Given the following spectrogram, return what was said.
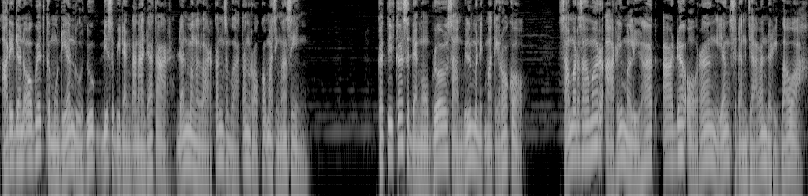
Ari dan Obed kemudian duduk di sebidang tanah datar dan mengeluarkan sebatang rokok masing-masing. Ketika sedang ngobrol sambil menikmati rokok, samar-samar Ari melihat ada orang yang sedang jalan dari bawah.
